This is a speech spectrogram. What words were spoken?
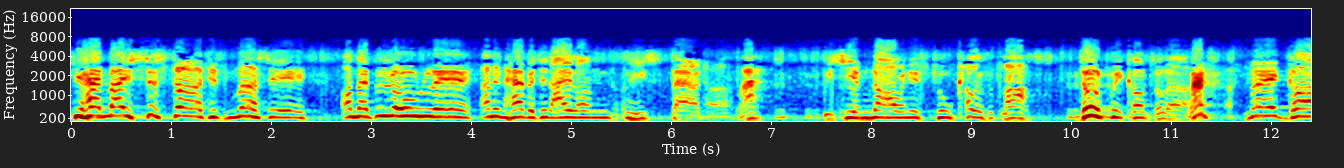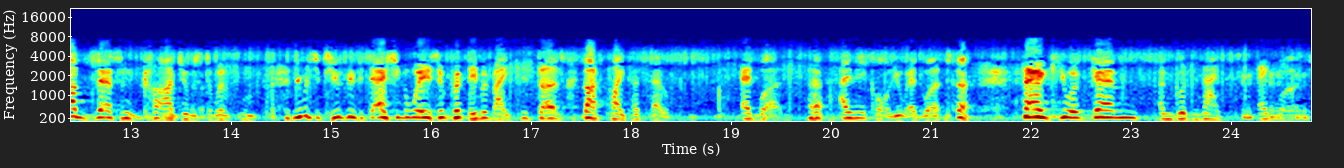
He had my sister at his mercy on that lonely, uninhabited island, and he spared her. What? We see him now in his true colors at last. Don't we, Consular? What? May God bless and guard you, Mr. Wilson. You must excuse me for dashing away so quickly, but my sister's not quite herself. Edward. I may call you Edward. Thank you again, and good night, Edward.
